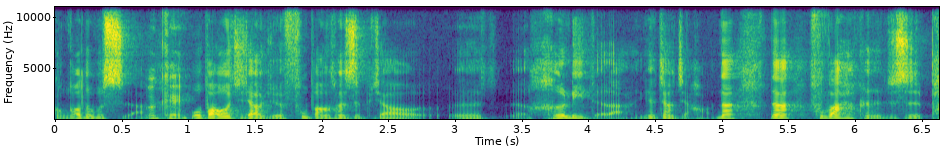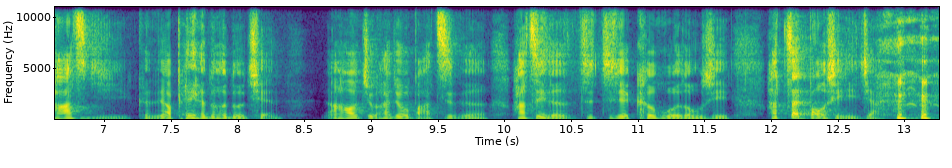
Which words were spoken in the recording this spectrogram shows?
广告都不使啊。OK，我保过几家，我觉得富邦算是比较呃合理的啦，应该这样讲好。那那富邦他可能就是怕自己可能要赔很多很多钱。然后结果他就把这个他自己的这这些客户的东西，他再保险一家，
